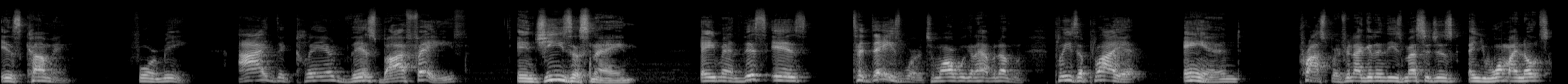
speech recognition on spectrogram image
is coming for me. I declare this by faith in Jesus' name. Amen. This is today's word. Tomorrow we're going to have another one. Please apply it and prosper. If you're not getting these messages and you want my notes,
